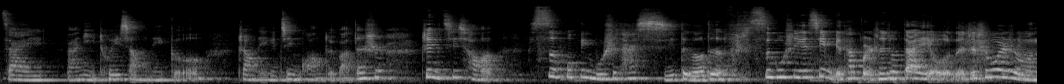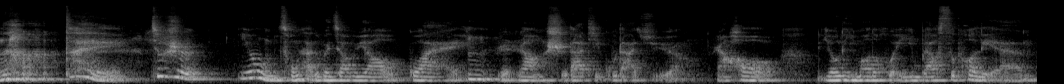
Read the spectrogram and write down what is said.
在把你推向那个这样的一个境况，对吧？但是这个技巧似乎并不是他习得的，似乎是一个性别他本身就带有的，这是为什么呢？对，就是。因为我们从小就被教育要乖、忍让、识大体、顾大局，然后有礼貌的回应，不要撕破脸，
